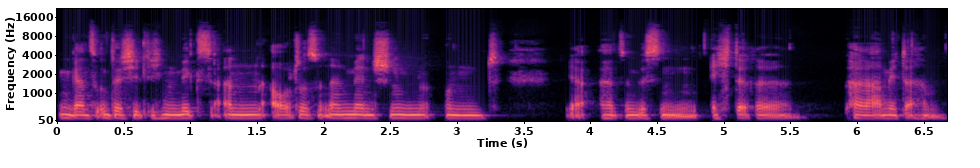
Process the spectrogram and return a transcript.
einen ganz unterschiedlichen Mix an Autos und an Menschen und ja, halt so ein bisschen echtere Parameter haben.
